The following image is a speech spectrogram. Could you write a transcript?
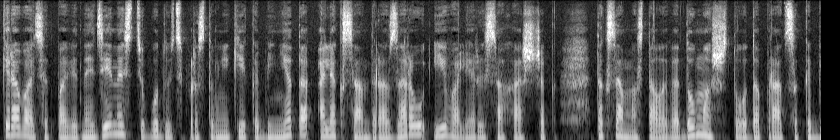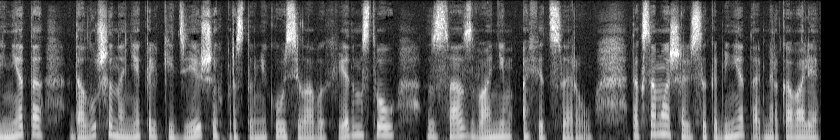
Кіраваць адпаведнай дзейнасцю будуць прадстаўнікі кабінета Александра Азараў і Валерый Сахашчык. Таксама стала вядома, што да працы працы кабінета далучана некалькі дзеючых прадстаўнікоў сілавых ведомстваў са званнем афіцэраў. Таксама шальцы кабінета абмеркавалі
